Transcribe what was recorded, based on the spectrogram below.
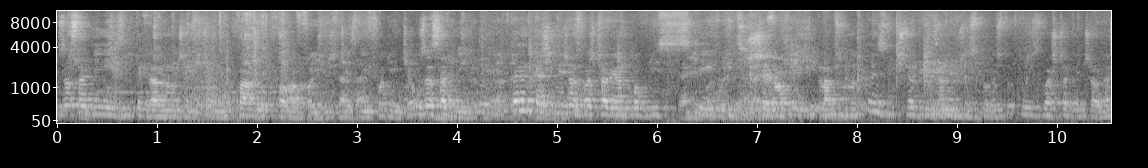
Uzasadnienie jest integralną częścią uchwały. Uchwała wchodzi w życie z dniem podjęcia. Uzasadnienie. Teren Kazimierza, zwłaszcza rejon pobliskiej ulicy Szerokiej i Placu Nowego jest licznie odwiedzany przez turystów, którzy zwłaszcza wieczorem,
